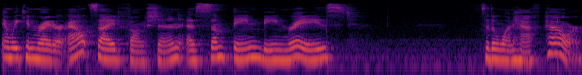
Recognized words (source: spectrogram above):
And we can write our outside function as something being raised to the 1 half power.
